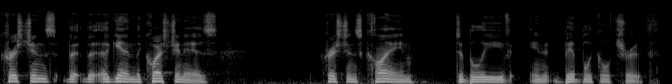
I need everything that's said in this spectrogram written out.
Christians, the, the, again, the question is Christians claim to believe in biblical truth,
